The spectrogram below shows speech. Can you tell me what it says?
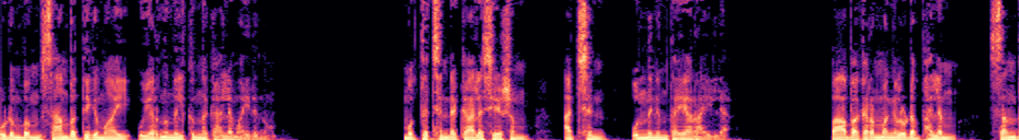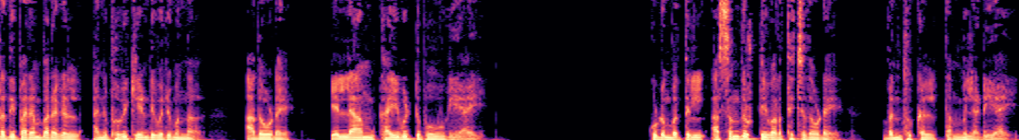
കുടുംബം സാമ്പത്തികമായി ഉയർന്നു നിൽക്കുന്ന കാലമായിരുന്നു. മുത്തച്ഛന്റെ കാലശേഷം അച്ഛൻ ഒന്നിനും തയ്യാറായില്ല. പാപകർമ്മങ്ങളുടെ ഫലം സന്തതി പരമ്പരകൾ അനുഭവിക്കേണ്ടി വരുമെന്ന് അതോടെ എല്ലാം കൈവിട്ടു പോവുകയായി. കുടുംബത്തിൽ അസന്തുഷ്ടി വർദ്ധിച്ചതോടെ ബന്ധുക്കൾ തമ്മിലടിയായി.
